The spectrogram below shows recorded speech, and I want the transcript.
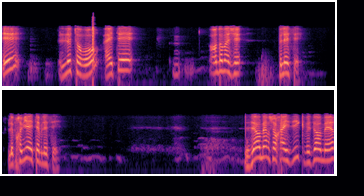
Et le taureau a été endommagé, blessé. Le premier a été blessé. Zéomer Shochaizik, Zéomer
